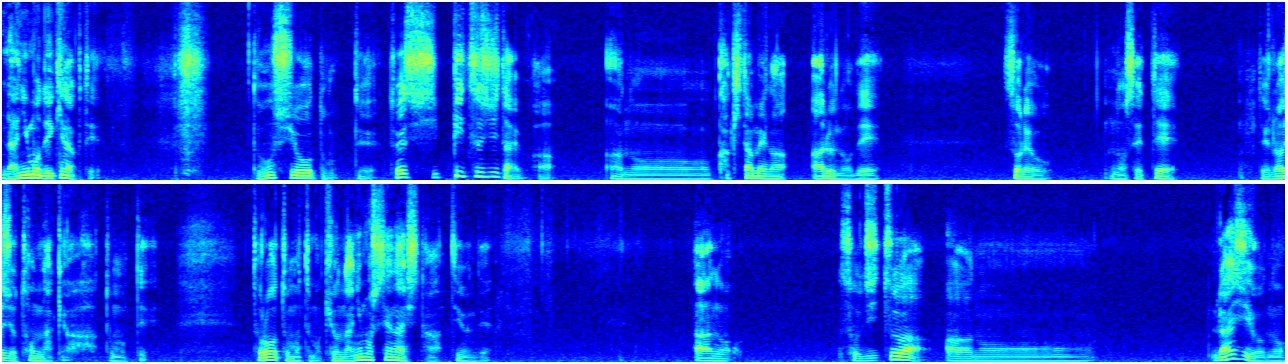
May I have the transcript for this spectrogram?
何もできなくて、どうしようと思って、とりあえず執筆自体は、あのー書き溜めがあるので、それを載せて、で、ラジオ撮んなきゃと思って、撮ろうと思っても今日何もしてないしなっていうんで、あの、そう、実は、あのーラジオの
